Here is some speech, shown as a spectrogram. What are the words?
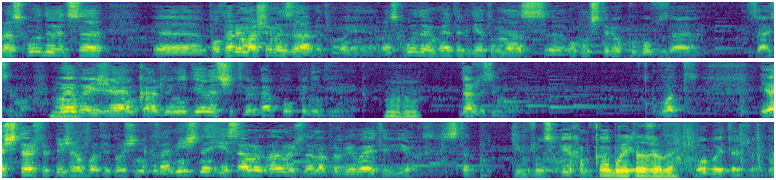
расходуется э, полторы машины за год мы расходуем. Это где-то у нас э, около 4 кубов за, за зиму. Мы выезжаем каждую неделю с четверга по понедельник Угу. даже зимой. Вот я считаю, что печь работает очень экономично, и самое главное, что она прогревает и вверх с таким же успехом, как Оба и- этажа, да? Оба этажа, да.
